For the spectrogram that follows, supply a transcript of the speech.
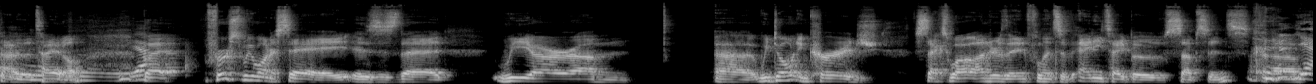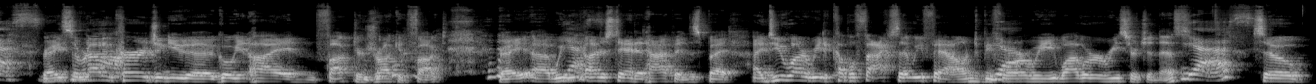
kind of the title. Yeah. But first, we want to say is, is that we are, um, uh, we don't encourage sex while under the influence of any type of substance. Um, yes. Right, so we're not encouraging you to go get high and fucked or drunk and fucked, right? Uh, we Yes. understand it happens, but I do want to read a couple facts that we found before we while we were researching this. Yes. So,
